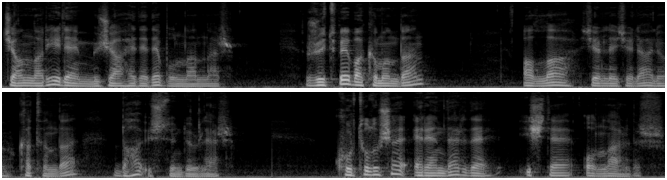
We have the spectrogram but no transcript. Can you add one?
canları ile mücahedede bulunanlar rütbe bakımından Allah Celle Celaluhu katında daha üstündürler. Kurtuluşa erenler de işte onlardır.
